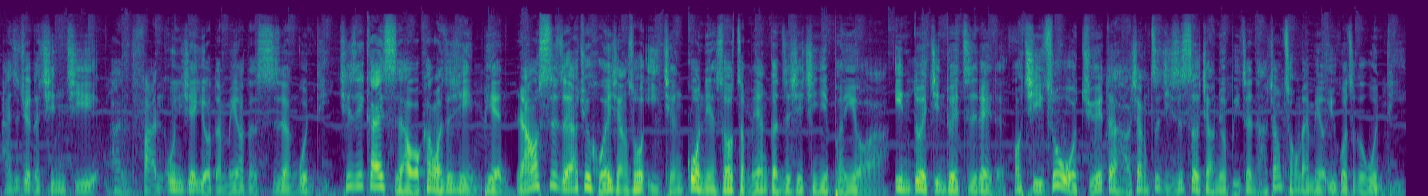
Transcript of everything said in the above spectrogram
还是觉得亲戚很烦，问一些有的没有的私人问题。其实一开始啊，我看完这些影片，然后试着要去回想说以前过年的时候怎么样跟这些亲戚朋友啊应对进退之类的。哦，起初我觉得好像自己是社交牛逼症，好像从来没有遇过这个问题。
